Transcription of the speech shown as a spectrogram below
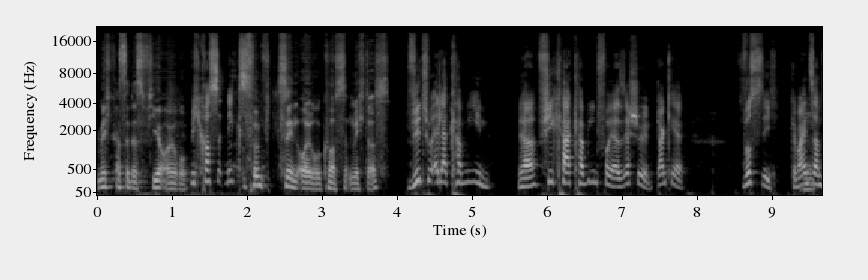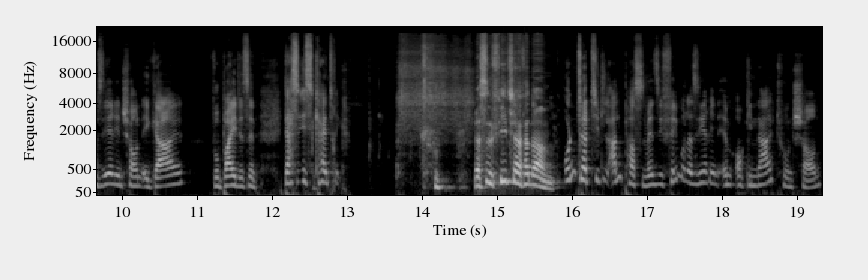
Mich kostet das 4 Euro. Mich kostet nix. 15 Euro kostet mich das. Virtueller Kamin. Ja, 4K Kaminfeuer, sehr schön. Danke. Wusste ich. Gemeinsam Serien schauen, egal, wo beide sind. Das ist kein Trick. Das ist ein Feature, verdammt. Untertitel anpassen. Wenn Sie Film oder Serien im Originalton schauen,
